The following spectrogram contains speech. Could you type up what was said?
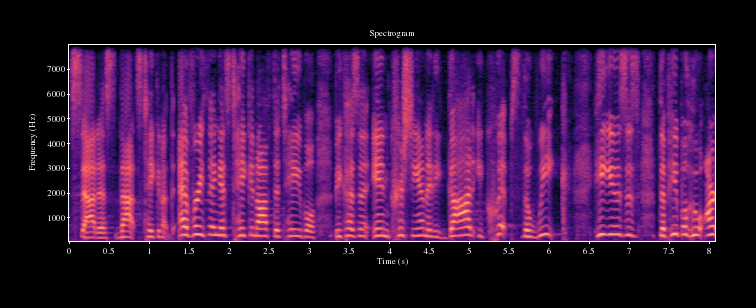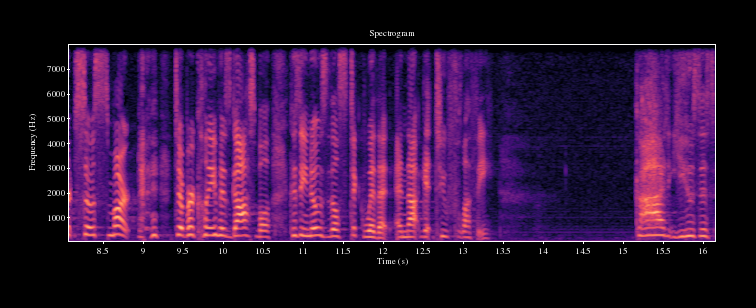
status, that's taken off. Everything is taken off the table because in Christianity, God equips the weak. He uses the people who aren't so smart to proclaim his gospel because he knows they'll stick with it and not get too fluffy. God uses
